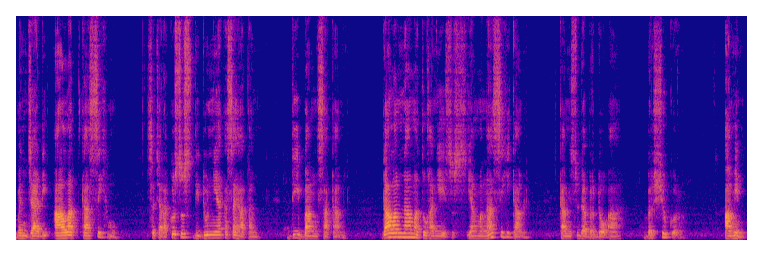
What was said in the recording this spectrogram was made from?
menjadi alat kasih-Mu secara khusus di dunia kesehatan di bangsa kami. Dalam nama Tuhan Yesus yang mengasihi kami, kami sudah berdoa, bersyukur. Amin.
